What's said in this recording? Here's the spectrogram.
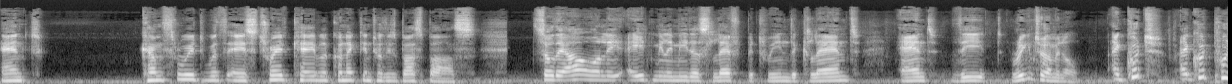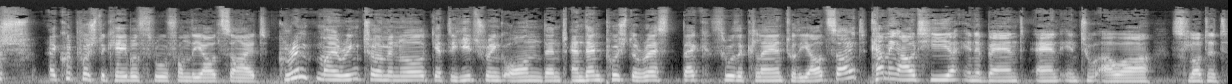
and come through it with a straight cable connecting to these bus bars. So there are only 8 millimeters left between the gland and the ring terminal. I could I could push I could push the cable through from the outside, crimp my ring terminal, get the heat shrink on, then and then push the rest back through the gland to the outside, coming out here in a band and into our slotted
